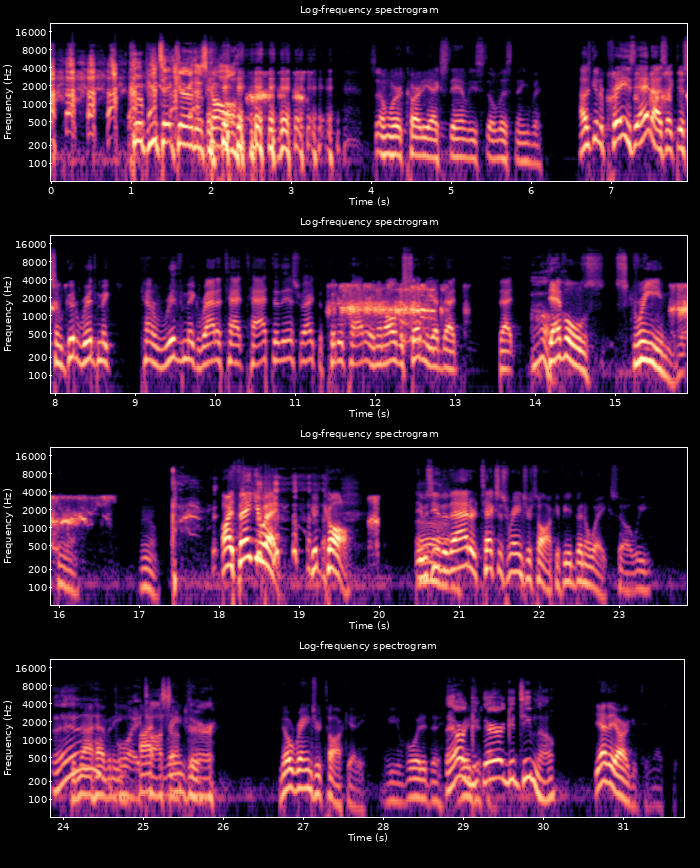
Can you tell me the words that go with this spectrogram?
Coop, you take care of this call. somewhere cardiac Stanley's still listening. But I was going to praise Ed. I was like, "There's some good rhythmic, kind of rhythmic rat a tat tat to this, right? The pitter patter." And then all of a sudden, he had that that Oh. devil's scream that came out. Yeah. All right, thank you, Ed. Good call. It was Uh. either that or Texas Ranger talk if he had been awake. So we did not have any Boy, hot Ranger. there. No Ranger talk, Eddie. We avoided the. They are Ranger they're a good team though. yeah, they are a good team. That's true.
